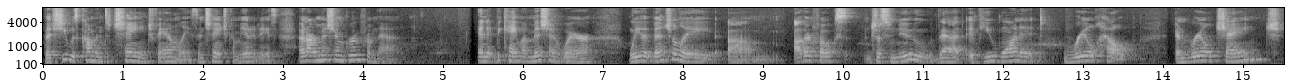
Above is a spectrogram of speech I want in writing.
That she was coming to change families and change communities. And our mission grew from that. And it became a mission where we eventually, um, other folks just knew that if you wanted real help and real change,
